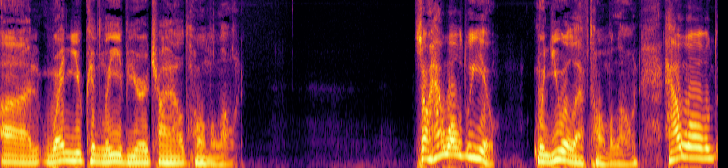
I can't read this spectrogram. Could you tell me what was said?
on when you can leave your child home alone. So, how old were you when you were left home alone? How old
